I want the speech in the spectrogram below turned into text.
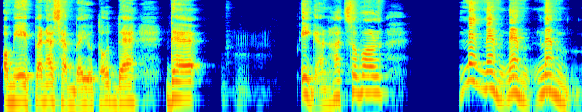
ami éppen eszembe jutott, de, de igen, hát szóval nem, nem, nem, nem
